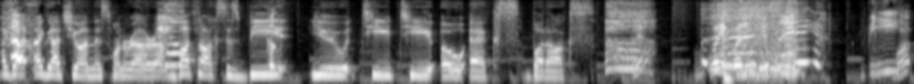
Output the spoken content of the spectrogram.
I got I got you on this one, Rara. Buttocks is B U T T O X. Buttocks. Wait, what did you say? B What?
